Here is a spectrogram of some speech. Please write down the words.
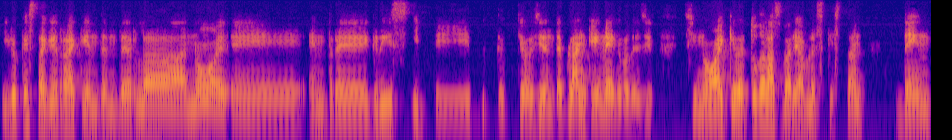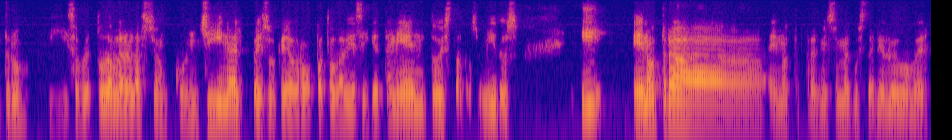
Y creo que esta guerra hay que entenderla no eh, entre gris y, quiero decir, entre blanco y negro, decir, sino hay que ver todas las variables que están dentro y sobre todo la relación con China, el peso que Europa todavía sigue teniendo, Estados Unidos. Y en otra, en otra transmisión me gustaría luego ver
